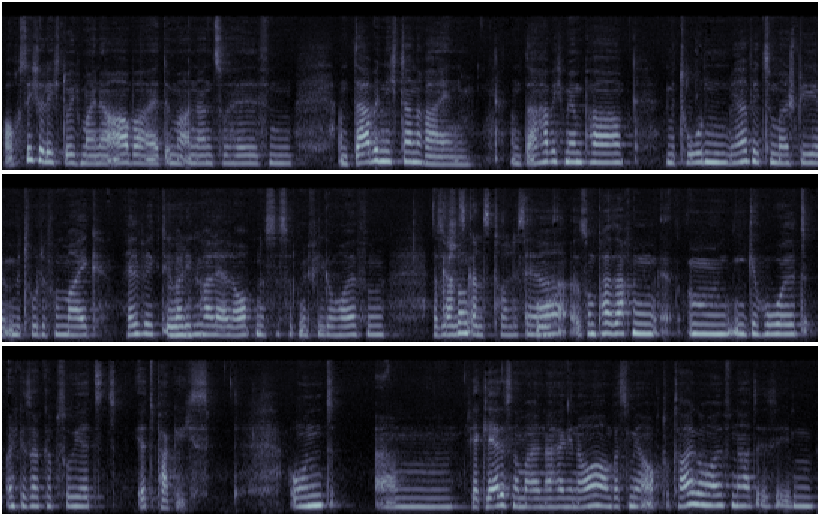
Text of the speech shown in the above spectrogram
auch sicherlich durch meine Arbeit, immer anderen zu helfen. Und da bin ich dann rein. Und da habe ich mir ein paar Methoden, ja, wie zum Beispiel Methode von Mike Hellwig, die mhm. radikale Erlaubnis, das hat mir viel geholfen. Also ganz, schon, ganz tolles Buch. Ja, so ein paar Sachen ähm, geholt und ich gesagt habe, so jetzt, jetzt packe ich's. Und ähm, ich erkläre das nochmal nachher genauer. Und was mir auch total geholfen hat, ist eben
